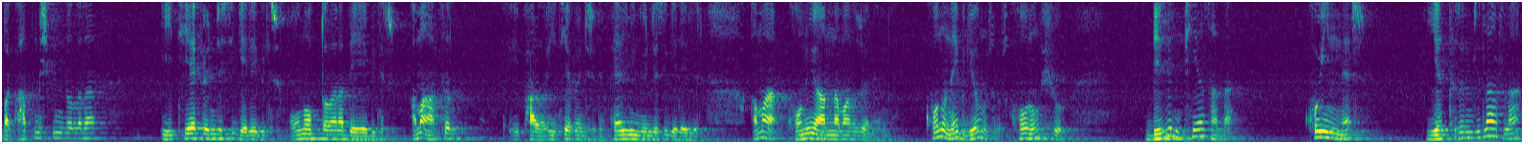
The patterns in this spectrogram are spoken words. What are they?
Bak 60 bin dolara ETF öncesi gelebilir. O noktalara değebilir. Ama asıl e, pardon ETF öncesi değil, Helving öncesi gelebilir. Ama konuyu anlamanız önemli. Konu ne biliyor musunuz? Konu şu. Bizim piyasada coinler yatırımcılarla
